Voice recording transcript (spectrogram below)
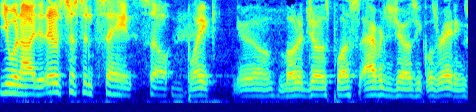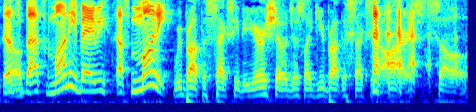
You and I did. It was just insane. So Blake, you know, loaded Joes plus average Joes equals ratings, bro. that's that's money, baby. That's money. we brought the sexy to your show just like you brought the sexy to ours. So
